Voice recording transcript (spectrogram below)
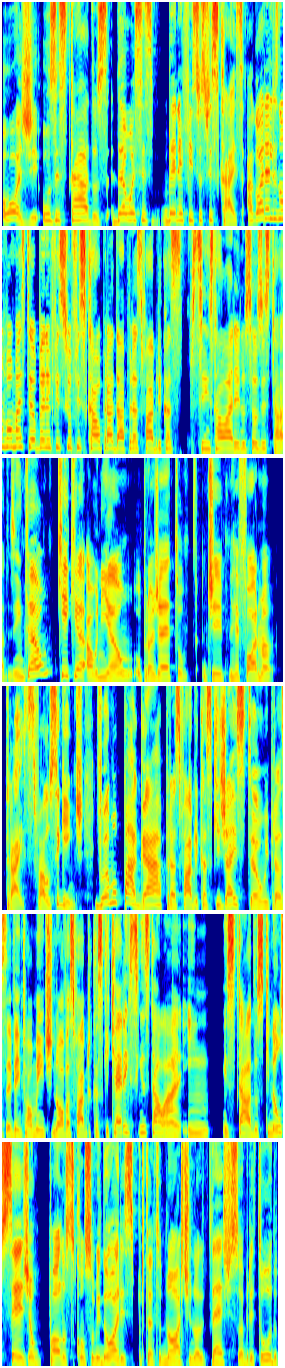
hoje os estados dão esses benefícios fiscais. Agora eles não vão mais ter o benefício fiscal para dar para as fábricas se instalarem nos seus estados. Então, o que, que a União, o projeto de reforma traz. Fala o seguinte: vamos pagar para as fábricas que já estão e para as eventualmente novas fábricas que querem se instalar em estados que não sejam polos consumidores, portanto, norte e nordeste, sobretudo,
